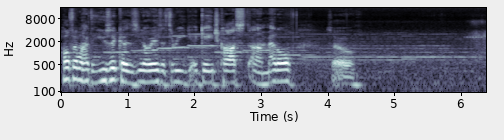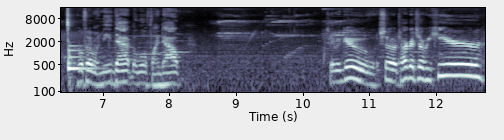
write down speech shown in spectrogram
hopefully I won't have to use it because, you know, it is a 3 gauge cost um, medal. So Hopefully I won't need that, but we'll find out. So here we go. So target's over here.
